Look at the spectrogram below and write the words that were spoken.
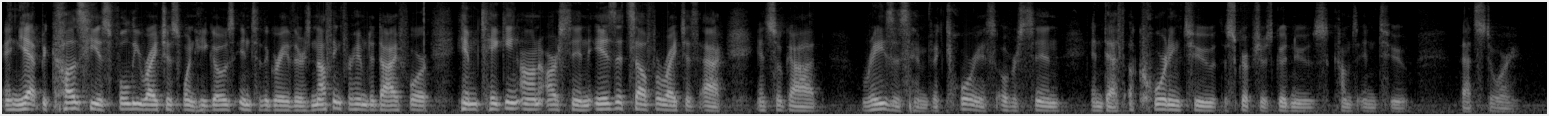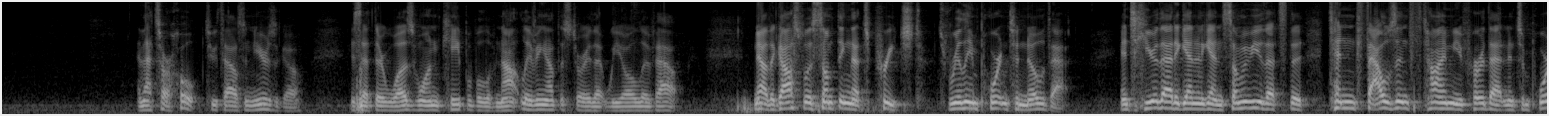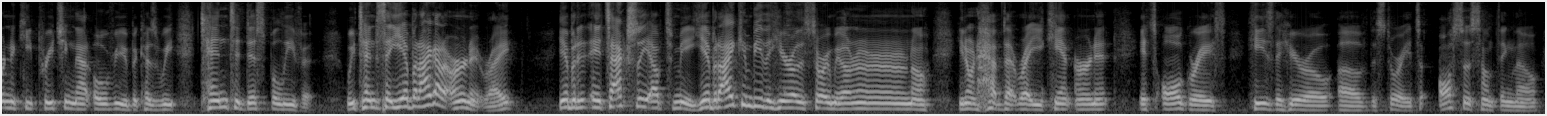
And yet, because he is fully righteous when he goes into the grave, there's nothing for him to die for. Him taking on our sin is itself a righteous act. And so God raises him victorious over sin and death according to the scriptures. Good news comes into that story. And that's our hope 2,000 years ago, is that there was one capable of not living out the story that we all live out. Now, the gospel is something that's preached. It's really important to know that and to hear that again and again. Some of you, that's the 10,000th time you've heard that, and it's important to keep preaching that over you because we tend to disbelieve it. We tend to say, yeah, but I got to earn it, right? Yeah, but it, it's actually up to me. Yeah, but I can be the hero of the story. We go, no, no, no, no, no. You don't have that right. You can't earn it. It's all grace. He's the hero of the story. It's also something, though,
